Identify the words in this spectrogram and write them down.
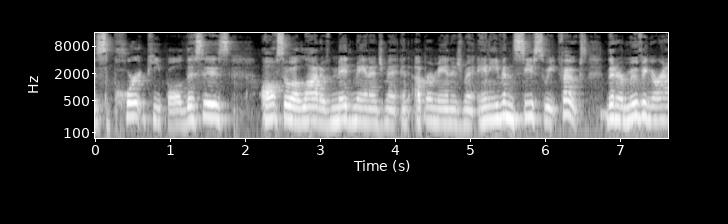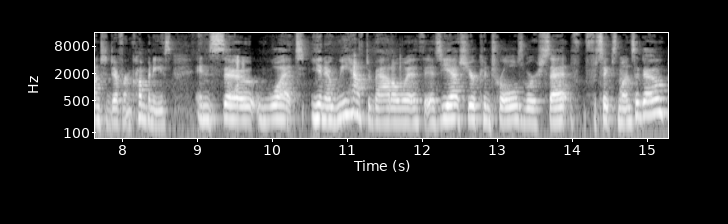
support people. This is also a lot of mid management and upper management and even C suite folks that are moving around to different companies. And so, what you know, we have to battle with is yes, your controls were set six months ago,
